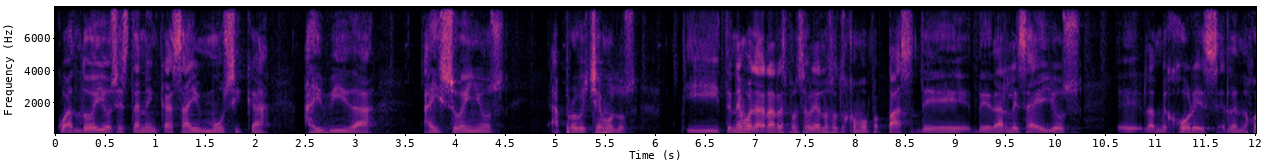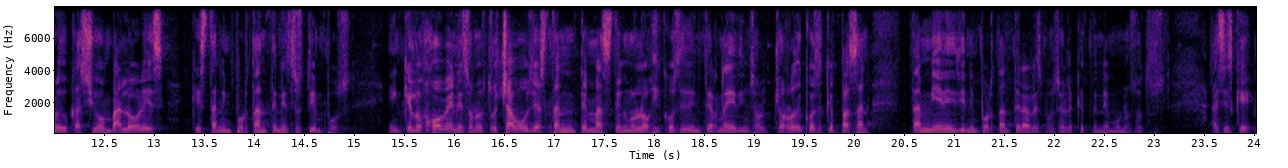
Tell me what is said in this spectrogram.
Cuando ellos están en casa hay música, hay vida, hay sueños, aprovechémoslos. Y tenemos la gran responsabilidad nosotros como papás de, darles a ellos eh, las mejores, la mejor educación, valores, que es tan importante en estos tiempos en que los jóvenes o nuestros chavos ya están en temas tecnológicos y de internet y un chorro de cosas que pasan, también es bien importante la responsabilidad que tenemos nosotros. Así es que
